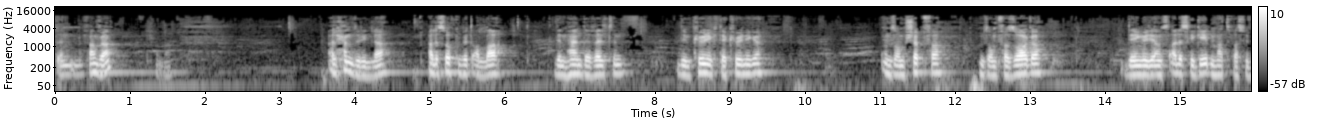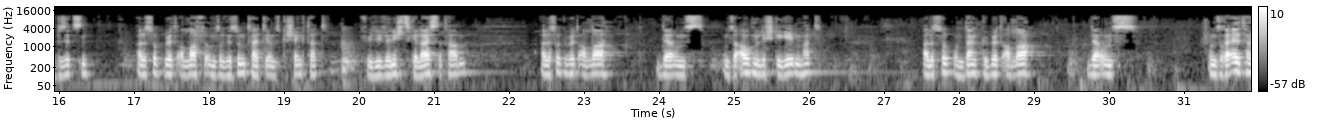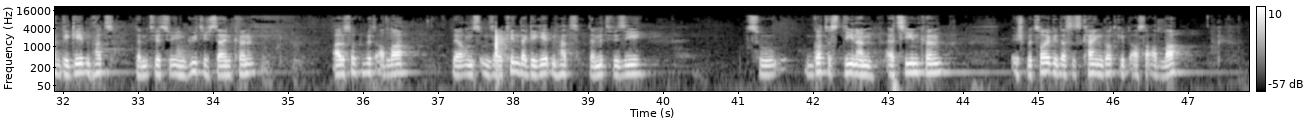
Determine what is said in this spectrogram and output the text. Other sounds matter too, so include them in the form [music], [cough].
Dann fangen wir an. Alhamdulillah, alles Lob gebet Allah, dem Herrn der Welten, dem König der Könige, unserem Schöpfer, unserem Versorger, derjenige, der uns alles gegeben hat, was wir besitzen. Alles Lob gebet Allah für unsere Gesundheit, die uns geschenkt hat, für die wir nichts geleistet haben. Alles Lob gebet Allah, der uns unser Augenlicht gegeben hat. Alles Lob und Dank gebührt Allah, der uns unsere Eltern gegeben hat, damit wir zu ihnen gütig sein können. Alles gebührt Allah, der uns unsere Kinder gegeben hat, damit wir sie zu Gottesdienern erziehen können. Ich bezeuge, dass es keinen Gott gibt außer Allah.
